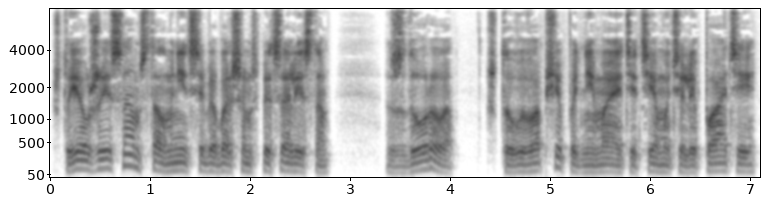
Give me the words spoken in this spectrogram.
что я уже и сам стал мнить себя большим специалистом. Здорово, что вы вообще поднимаете тему телепатии.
